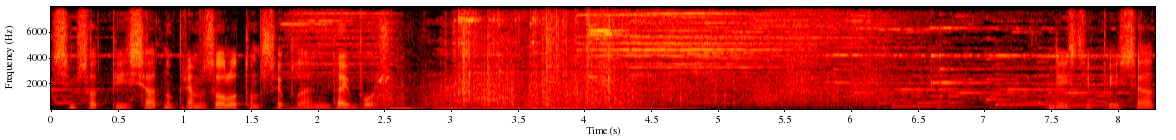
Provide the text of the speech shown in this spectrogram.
750, ну прям золотом сипле, не дай Боже. 250.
